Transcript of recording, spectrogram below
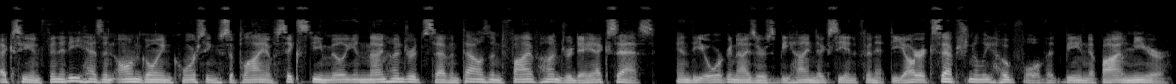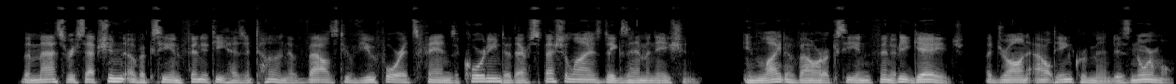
Axie Infinity has an ongoing coursing supply of 60,907,500 AXS, and the organizers behind Axie Infinity are exceptionally hopeful that being a pioneer, the mass reception of Axie Infinity has a ton of vows to view for its fans according to their specialized examination. In light of our Axie Infinity gauge, a drawn-out increment is normal.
